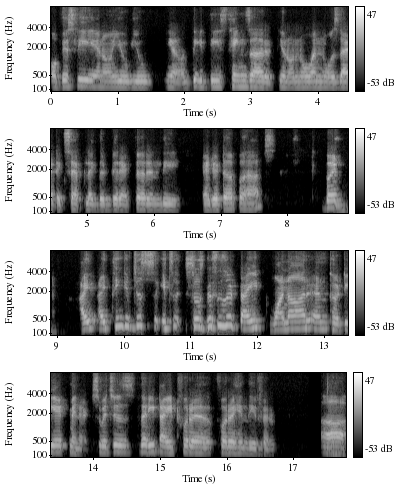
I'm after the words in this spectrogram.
obviously you know you you you know the, these things are you know no one knows that except like the director and the editor perhaps. But Mm. i i think it just it's a, so this is a tight 1 hour and 38 minutes which is very tight for a for a hindi film. Uh,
